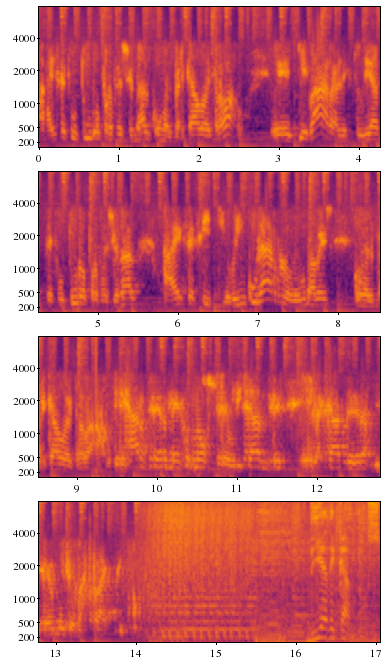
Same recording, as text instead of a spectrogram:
a ese futuro profesional con el mercado de trabajo, eh, llevar al estudiante futuro profesional a ese sitio, vincularlo de una vez con el mercado de trabajo, dejar ser menos teorizantes en la cátedra y ser mucho más práctico. Día de Campus,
